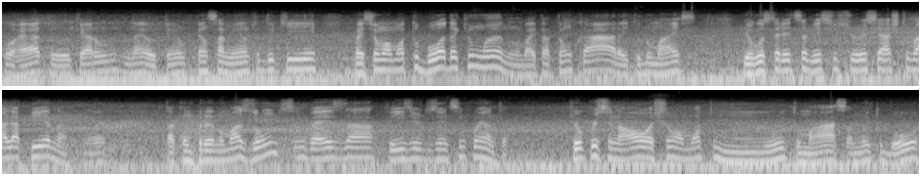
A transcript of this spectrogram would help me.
correto? Eu quero, né? Eu tenho o pensamento de que vai ser uma moto boa daqui um ano, não vai estar tão cara e tudo mais. E eu gostaria de saber se o senhor se acha que vale a pena, né? Tá comprando umas ONTs em vez da Phaser 250. Que eu, por sinal, achei uma moto muito massa, muito boa.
